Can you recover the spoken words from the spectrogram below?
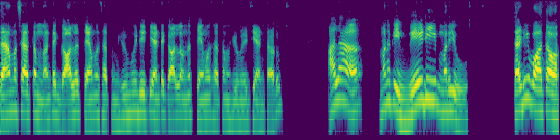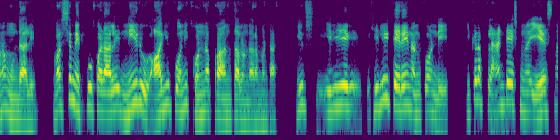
తేమ శాతం అంటే గాల్లో తేమ శాతం హ్యూమిడిటీ అంటే గాల్లో ఉన్న తేమ శాతం హ్యూమిడిటీ అంటారు. అలా మనకి వేడి మరియు తడి వాతావరణం ఉండాలి. వర్షం ఎక్కువ పడాలి నీరు ఆగిపోని కొండ ప్రాంతాలు ఉండాలన్నమాట. ఇఫ్ ఇది హిలీ టెరైన్ అనుకోండి ఇక్కడ ప్లాంటేషన్ వేసిన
